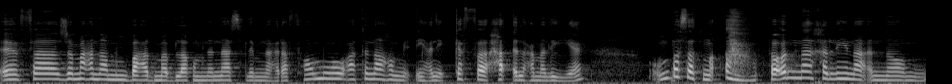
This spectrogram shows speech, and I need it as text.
آه، فجمعنا من بعض مبلغ من الناس اللي بنعرفهم وأعطيناهم يعني كفى حق العملية. وانبسطنا. فقلنا خلينا إنه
